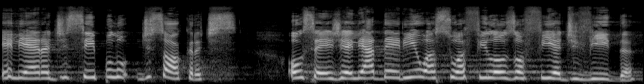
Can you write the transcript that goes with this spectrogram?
ele era discípulo de Sócrates, ou seja, ele aderiu à sua filosofia de vida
